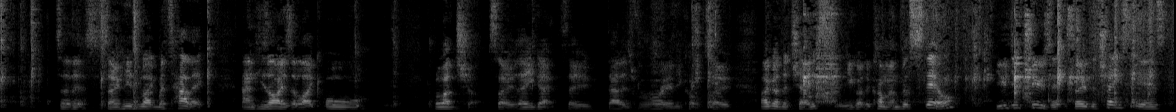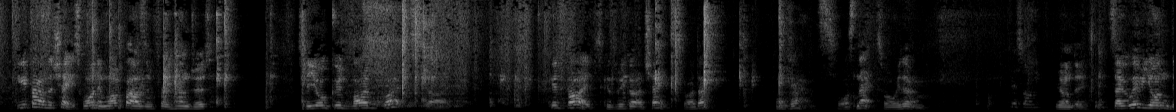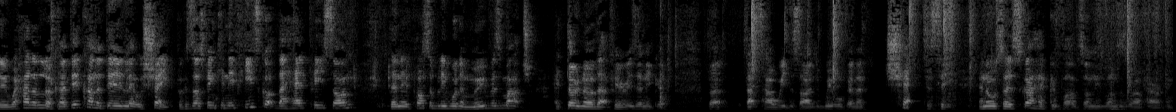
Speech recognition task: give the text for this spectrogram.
to this. So he's like metallic, and his eyes are like all bloodshot. So there you go. So that is really cool. So I got the chase, and you got the common, but still, you did choose it. So the chase is you found the chase one in one thousand three hundred. So your good vibes works, guy. Good vibes because we got a chase. Well done. Congrats. What's next? What are we doing? This one. Yondu. So with Yondu, we had a look. I did kind of do a little shake because I was thinking if he's got the headpiece on, then it possibly wouldn't move as much. I don't know if that theory is any good, but that's how we decided we were going to check to see. And also, Sky had good vibes on these ones as well, apparently.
